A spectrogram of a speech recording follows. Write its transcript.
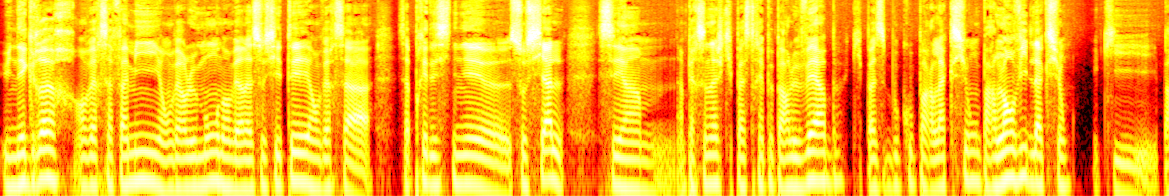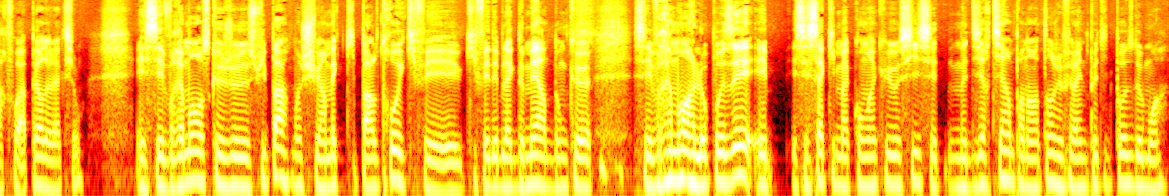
une aigreur envers sa famille, envers le monde, envers la société, envers sa, sa prédestinée euh, sociale. C'est un, un personnage qui passe très peu par le verbe, qui passe beaucoup par l'action, par l'envie de l'action, et qui parfois a peur de l'action. Et c'est vraiment ce que je suis pas. Moi, je suis un mec qui parle trop et qui fait, qui fait des blagues de merde. Donc, euh, c'est vraiment à l'opposé. Et, et c'est ça qui m'a convaincu aussi, c'est de me dire, tiens, pendant un temps, je vais faire une petite pause de moi.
